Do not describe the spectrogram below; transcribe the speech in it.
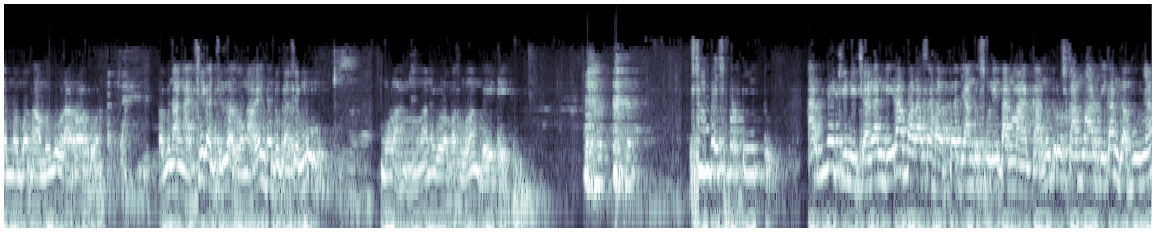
alim nampak tamu itu raro aku. Tapi nak ngaji kan jelas orang alim tentu tugasnya mu mulang. Lalu kalau pas mulang pede. Sampai seperti itu. Artinya gini, jangan kira para sahabat yang kesulitan makan, terus kamu artikan gak punya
